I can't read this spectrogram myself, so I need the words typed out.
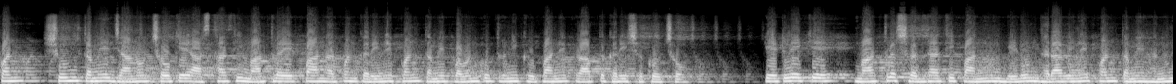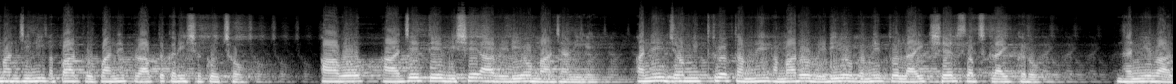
પણ શું તમે જાણો છો કે આસ્થાથી માત્ર એક પાન અર્પણ કરીને પણ તમે પવનપુત્રની કૃપાને પ્રાપ્ત કરી શકો છો? એટલે કે માત્ર શ્રદ્ધાથી પાનનું બીડું ધરાવીને પણ તમે હનુમાનજીની અપાર કૃપાને પ્રાપ્ત કરી શકો છો. આવો, આજે તે વિશે આ વિડીયોમાં જાણીએ. અને જો મિત્રો તમને અમારો વીડિયો ગમે તો લાઈક, શેર, સબસ્ક્રાઇબ કરો. ધન્યવાદ.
